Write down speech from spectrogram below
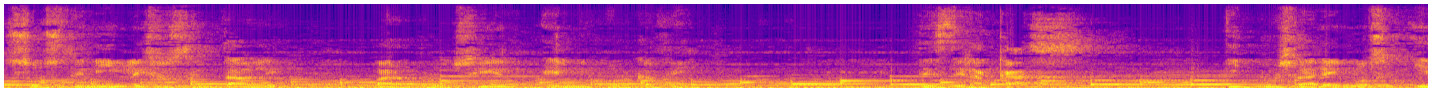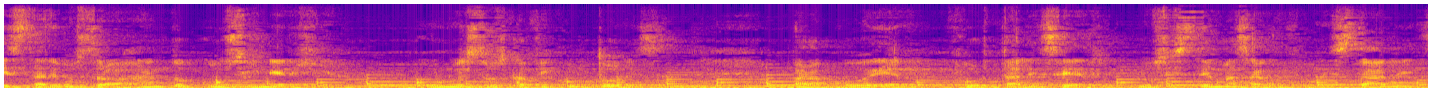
sostenible y sustentable para producir el mejor café. Desde la CAS impulsaremos y estaremos trabajando con sinergia con nuestros caficultores para poder fortalecer los sistemas agroforestales,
